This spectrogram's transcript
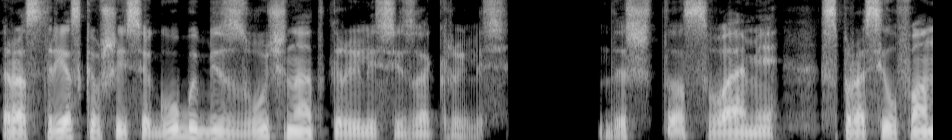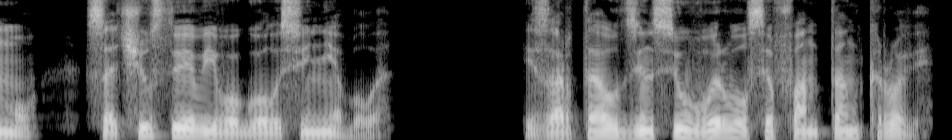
растрескавшиеся губы беззвучно открылись и закрылись. «Да что с вами?» — спросил Фанму. Сочувствия в его голосе не было. Изо рта у Цзиньсю вырвался фонтан крови.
